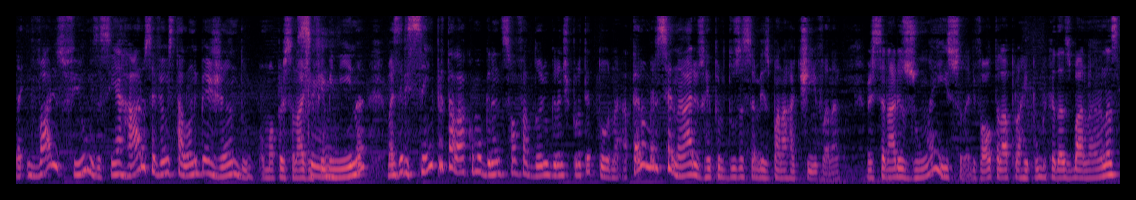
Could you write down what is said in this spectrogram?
Em vários filmes, assim, é raro você ver o Stallone beijando uma personagem Sim. feminina, mas ele sempre tá lá como o grande salvador e o grande protetor, né? Até no Mercenários reproduz essa mesma narrativa, né? Mercenários 1 é isso, né? Ele volta lá pra República das Bananas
